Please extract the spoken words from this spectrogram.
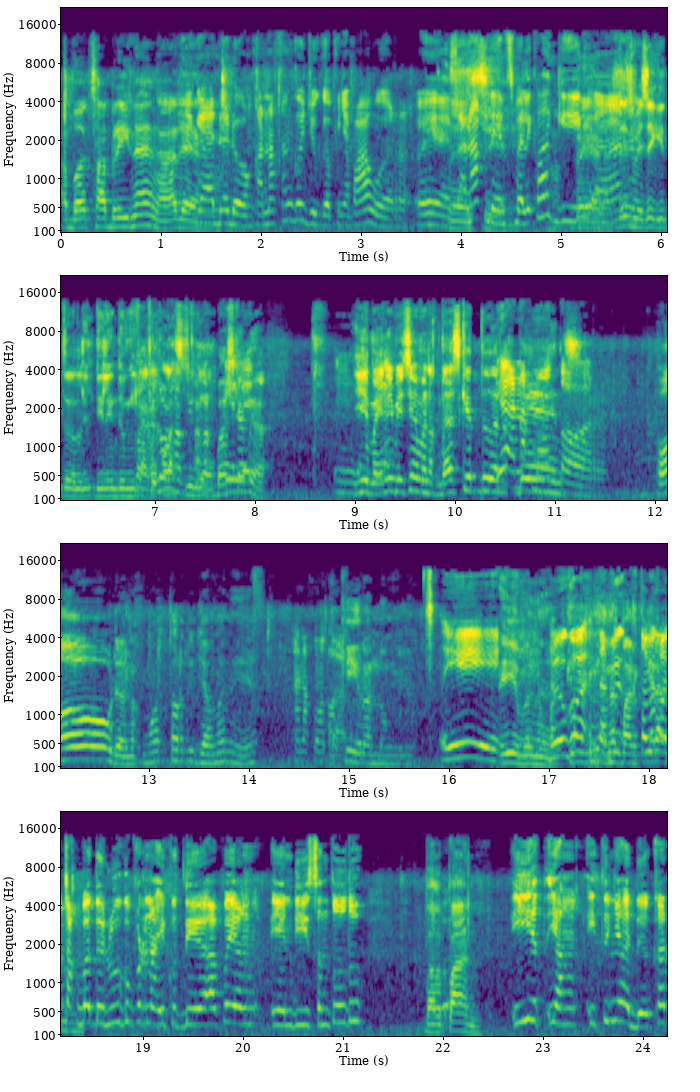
about Sabrina nggak ada. yang- Gak ada dong, karena kan gue juga punya power. Oh, yes. Yes, anak iya. dance balik lagi Iya, kan. dia biasanya gitu dilindungi kakak kelas anak, juga. anak basket Iya, ya? Enggak, Iya, mainnya biasanya anak basket tuh, dia anak, anak dance. motor. Oh, udah anak motor di zamannya ya. Anak motor. Parkiran dong dia. Iya. Iya benar. Dulu Anak tapi tapi kocak banget dulu gue pernah ikut dia apa yang yang disentul tuh. Balapan. Iya, yang itunya ada kan,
